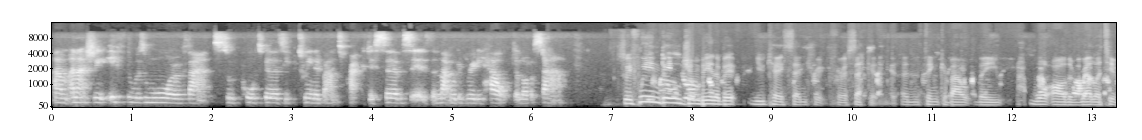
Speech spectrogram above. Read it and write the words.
Um, and actually, if there was more of that sort of portability between advanced practice services, then that would have really helped a lot of staff. So if we indulge on being a bit UK centric for a second and think about the what are the relative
